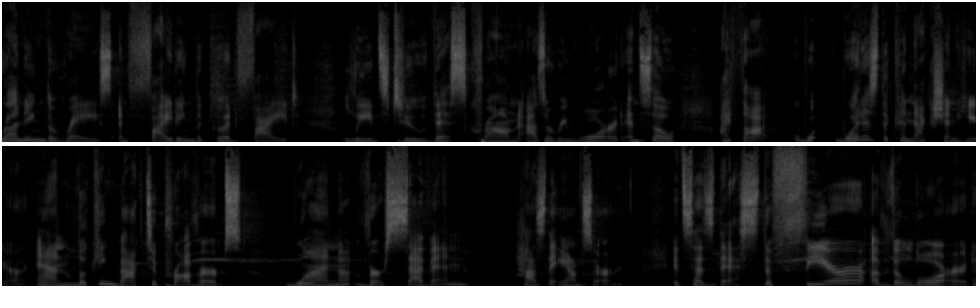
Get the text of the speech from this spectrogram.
running the race and fighting the good fight leads to this crown as a reward. And so I thought, wh- what is the connection here? And looking back to Proverbs 1, verse 7, has the answer. It says this The fear of the Lord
